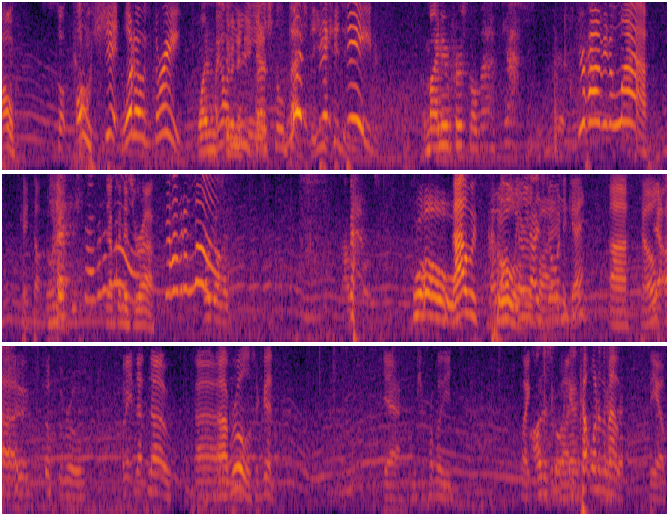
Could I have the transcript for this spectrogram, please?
Oh, so, Oh shit, 103. One I got a new sixteen. personal best. Are you kidding? 116. My new personal best, yes! You're having a laugh. Okay, talk. Go ahead. What? Stepping a giraffe. You're having a Oh laugh. God. That was close. Whoa! That was That was cool. Are you guys going again? Uh, no. Yeah, uh, stuff the rule. I mean, no, no. Uh, Um, rules are good. Yeah, we should probably. Like, I'll just go just again. cut one of them out, Theo.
